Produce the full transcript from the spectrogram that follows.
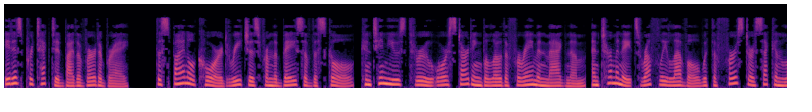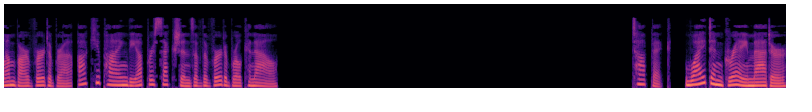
It is protected by the vertebrae. The spinal cord reaches from the base of the skull, continues through or starting below the foramen magnum, and terminates roughly level with the first or second lumbar vertebra, occupying the upper sections of the vertebral canal. White and gray matter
